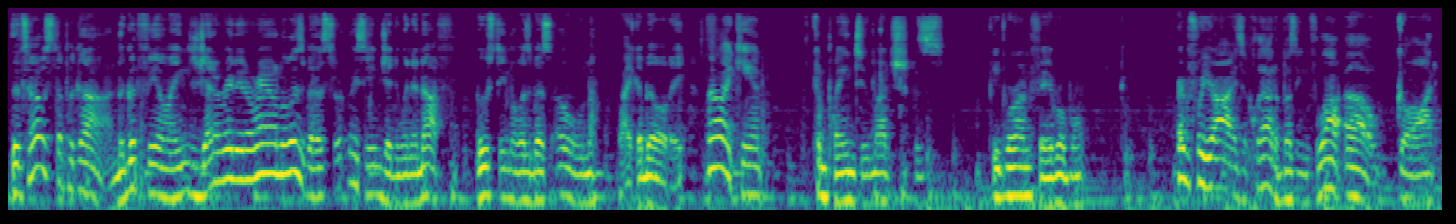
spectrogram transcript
The toast of Pagong, the good feelings generated around Elizabeth certainly seem genuine enough, boosting Elizabeth's own likability. Well, I can't complain too much, because people are unfavorable. Right before your eyes, a cloud of buzzing fly. Oh, God.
